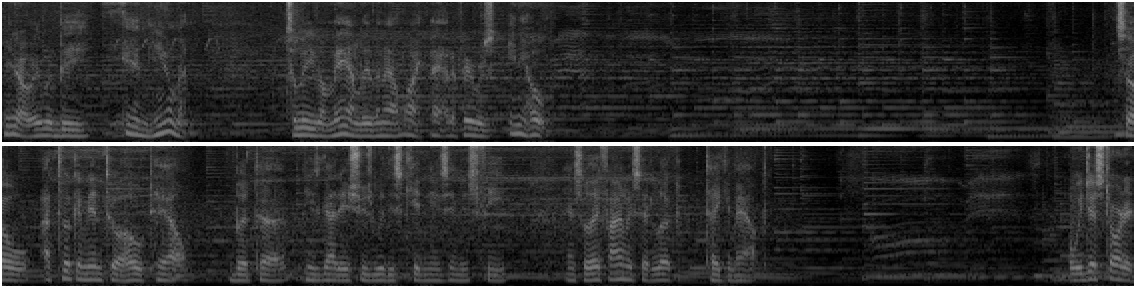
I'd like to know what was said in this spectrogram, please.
You know, it would be inhuman to leave a man living out like that if there was any hope. So I took him into a hotel, but uh, he's got issues with his kidneys and his feet. And so they finally said, look, take him out. We just started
